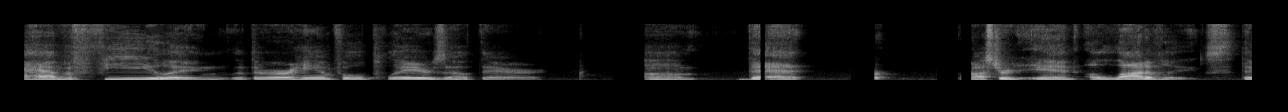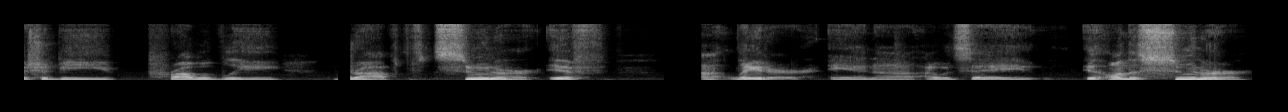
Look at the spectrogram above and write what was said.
I have a feeling that there are a handful of players out there um, that are rostered in a lot of leagues that should be probably dropped sooner, if not later. And uh, I would say on the sooner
